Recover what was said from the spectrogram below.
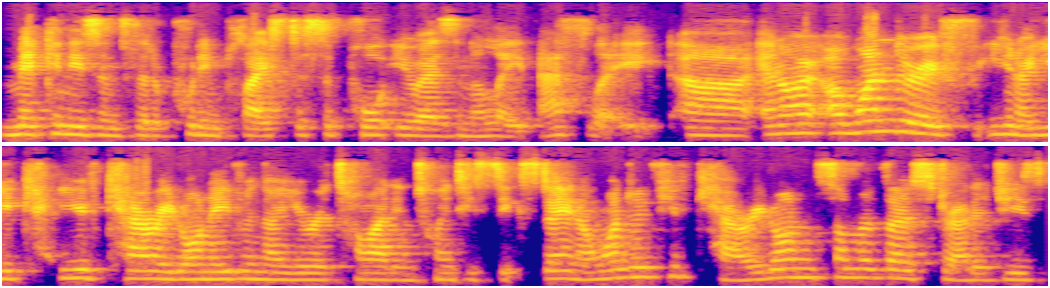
mechanisms that are put in place to support you as an elite athlete. Uh, and I, I, wonder if you know you you've carried on, even though you retired in 2016. I wonder if you've carried on some of those strategies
